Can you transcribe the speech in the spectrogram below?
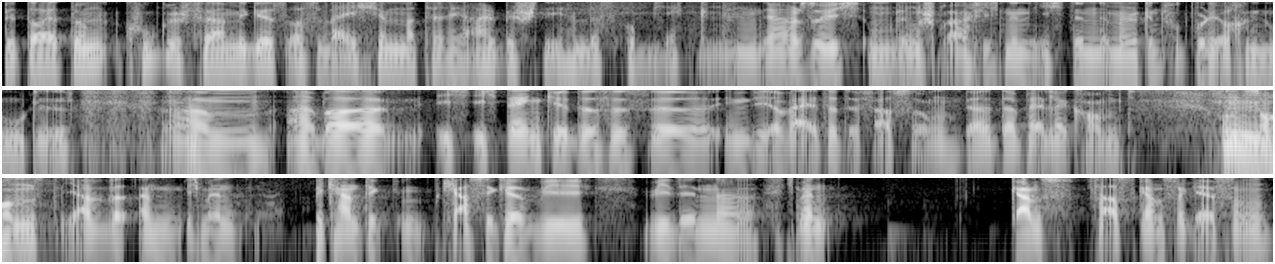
Bedeutung kugelförmiges, aus weichem Material bestehendes Objekt. Ja, also ich umgangssprachlich nenne ich den American Football ja auch Nudel. ähm, aber ich, ich denke, dass es äh, in die erweiterte Fassung der, der Bälle kommt. Und Hm. sonst, ja, ich meine, bekannte Klassiker wie, wie den, äh, ich meine, ganz, fast ganz vergessen,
